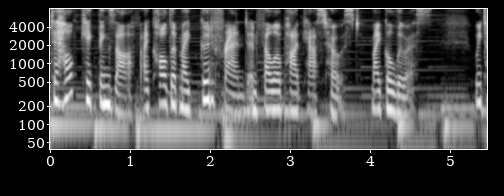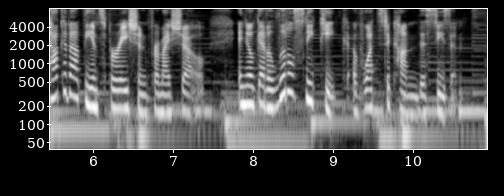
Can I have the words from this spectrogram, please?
To help kick things off, I called up my good friend and fellow podcast host, Michael Lewis. We talk about the inspiration for my show, and you'll get a little sneak peek of what's to come this season.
